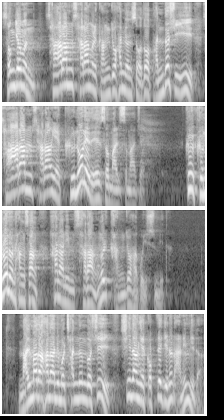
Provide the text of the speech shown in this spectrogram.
성경은 사람 사랑을 강조하면서도 반드시 사람 사랑의 근원에 대해서 말씀하죠. 그 근원은 항상 하나님 사랑을 강조하고 있습니다. 날마다 하나님을 찾는 것이 신앙의 껍데기는 아닙니다.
